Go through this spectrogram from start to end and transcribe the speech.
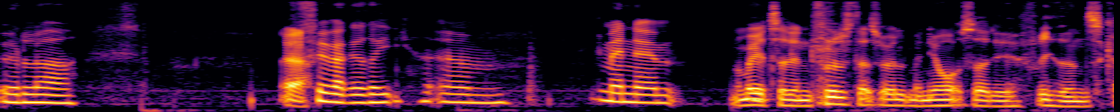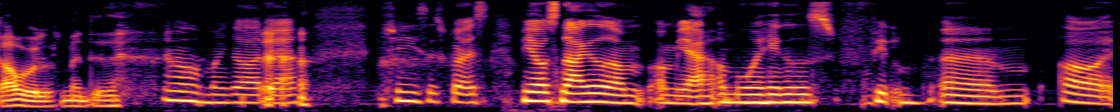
øl og Ja. fyrværkeri. Um, men, um, Normalt så er det en fødselsdagsøl, men i år så er det frihedens gravøl. Men det, Oh my god, ja. Jesus Christ. Vi har jo snakket om, om, ja, om uafhængighedsfilm, øhm, og,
